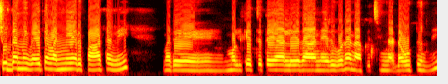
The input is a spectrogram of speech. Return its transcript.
చూద్దాం ఇవైతే వన్ ఇయర్ పాతవి. మరి మొలకెత్తుతాయా లేదా అనేది కూడా నాకు చిన్న డౌట్ ఉంది.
